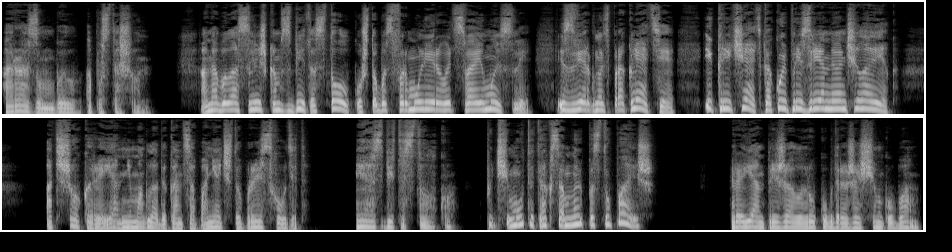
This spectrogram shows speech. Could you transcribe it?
а разум был опустошен. Она была слишком сбита с толку, чтобы сформулировать свои мысли, извергнуть проклятие и кричать, какой презренный он человек. От шока Рэйян не могла до конца понять, что происходит. «Я сбита с толку. Почему ты так со мной поступаешь?» Рэйян прижала руку к дрожащим губам.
